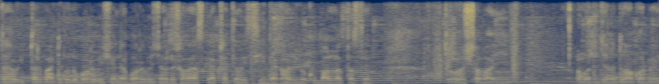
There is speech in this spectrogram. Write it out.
যাই হোক, ইফতার পার্টি কোনো বড় বিষয় না, বড় বিষয় হলে সবাই আজকে একসাথে হয়েছি, দেখা হইল খুব ভালো লাগতেছে। তো সবাই আমাদের জন্য দোয়া করবেন,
